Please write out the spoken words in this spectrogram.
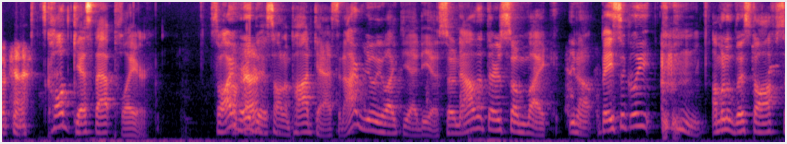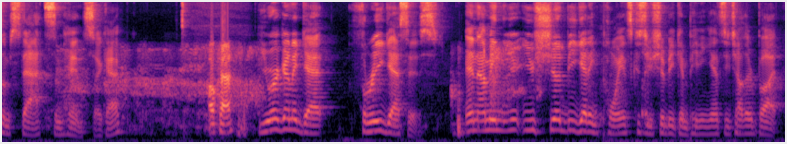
Okay. It's called Guess That Player. So I heard this on a podcast and I really like the idea. So now that there's some like, you know, basically I'm going to list off some stats, some hints, okay? Okay. You are going to get 3 guesses. And I mean, you you should be getting points cuz you should be competing against each other, but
